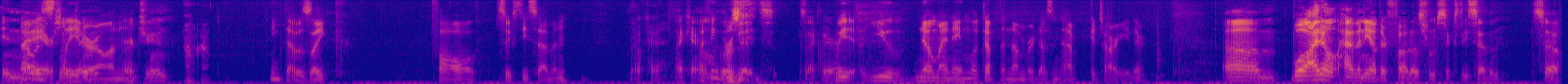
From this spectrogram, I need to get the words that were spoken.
in That May was or something later on. or June. Okay. I think that was like fall 67. Okay. I can't I remember think the we're good. dates exactly right. We you know my name, look up the number doesn't have guitar either. Um, well, I don't have any other photos from '67. So,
